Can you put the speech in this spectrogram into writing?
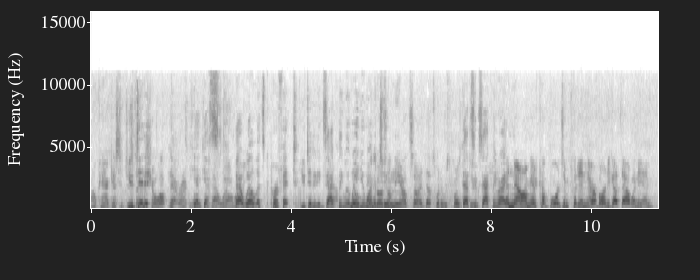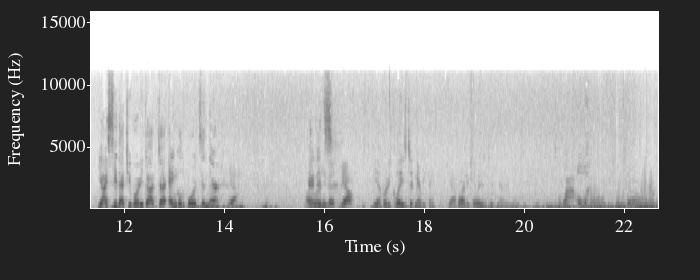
Okay, I guess it just You did it- show up that right. Yeah, yes. That well. That okay. well. That's perfect. You did it exactly Yeah. the way No, you wanted to. It goes to. on the outside. That's what it was supposed That's to do. That's exactly right. And now I'm going to cut boards and put in there. I've already got that one in. yeah, I see that. You've already got uh, angled boards in there. Yeah. I've And already it's- got- yeah, Yeah, I've already glazed it and everything. yeah. I've already glazed it and everything. Wow. So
